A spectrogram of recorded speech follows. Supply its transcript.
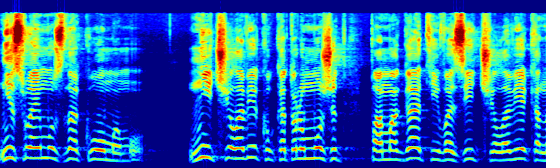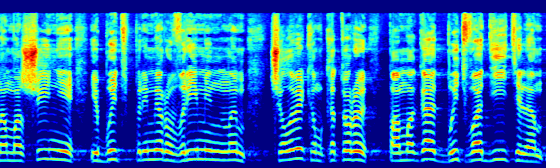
ни своему знакомому, ни человеку, который может помогать и возить человека на машине и быть, к примеру, временным человеком, который помогает быть водителем.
